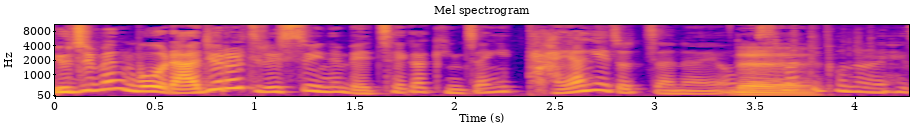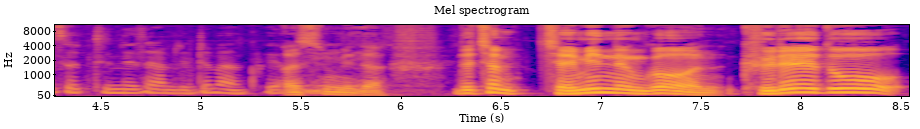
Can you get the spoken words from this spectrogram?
요즘은 뭐 라디오를 들을 수 있는 매체가 굉장히 다양해졌잖아요. 네. 스마트폰을 해서 듣는 사람들도 많고요. 맞습니다. 네 근데 참 재밌는 건 그래도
